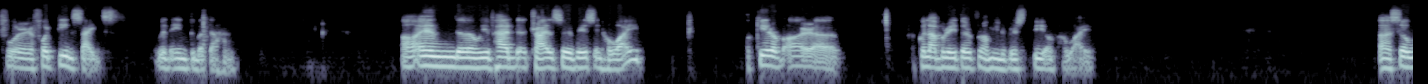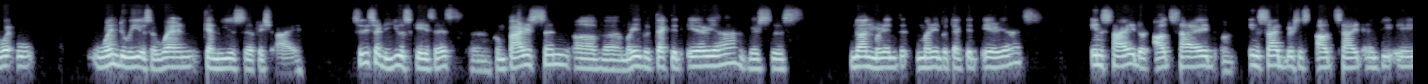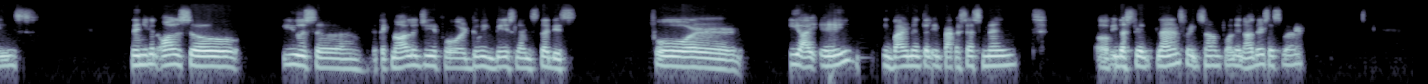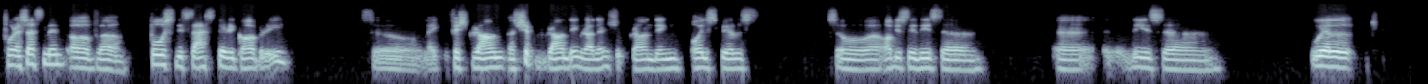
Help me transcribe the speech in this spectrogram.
for 14 sites within Tubataha. Uh, and uh, we've had a trial surveys in Hawaii, A care of our uh, collaborator from University of Hawaii. Uh, so wh when do we use it? When can we use a FishEye? So these are the use cases, uh, comparison of marine protected area versus non-marine marine protected areas, inside or outside, or inside versus outside MPAs. Then you can also use uh, the technology for doing baseline studies for EIA, environmental impact assessment of industrial plants, for example, and others as well. For assessment of uh, post-disaster recovery, so like fish ground, uh, ship grounding rather, ship grounding, oil spills. So uh, obviously these uh, uh these uh, will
